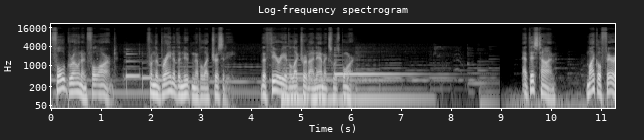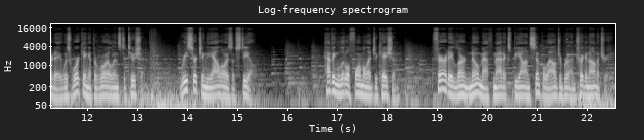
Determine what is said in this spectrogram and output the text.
full grown and full armed, from the brain of the Newton of electricity. The theory of electrodynamics was born. At this time, Michael Faraday was working at the Royal Institution, researching the alloys of steel. Having little formal education, Faraday learned no mathematics beyond simple algebra and trigonometry.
